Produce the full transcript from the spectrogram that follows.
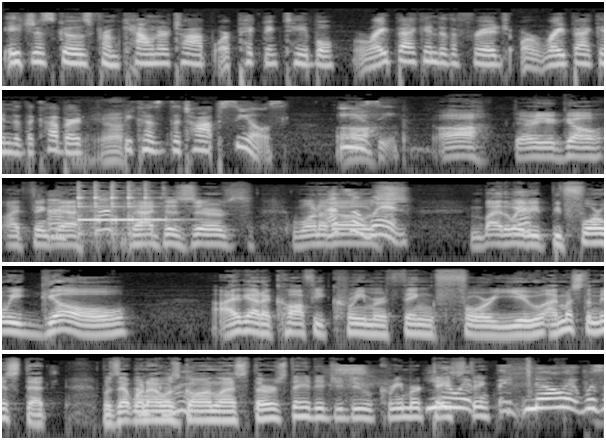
it just goes from countertop or picnic table right back into the fridge or right back into the cupboard Yeah. because the top seals. Easy. Ah, there you go. I think that that deserves one of Uh-huh. That's a those. win. And by the way, Yeah. before we go, I got a coffee creamer thing for you. I must have missed that. Was that when Oh, I was gone last Thursday? Did you do a creamer You tasting? it, it- no, it was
